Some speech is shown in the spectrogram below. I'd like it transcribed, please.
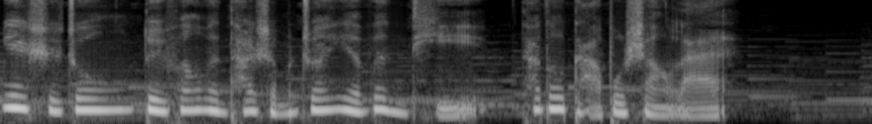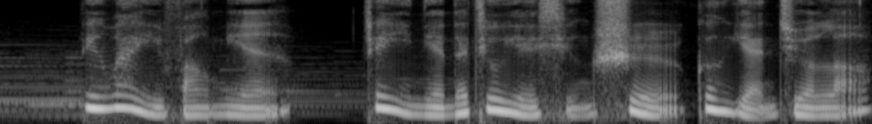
面试中对方问他什么专业问题，他都答不上来。另外一方面，这一年的就业形势更严峻了。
